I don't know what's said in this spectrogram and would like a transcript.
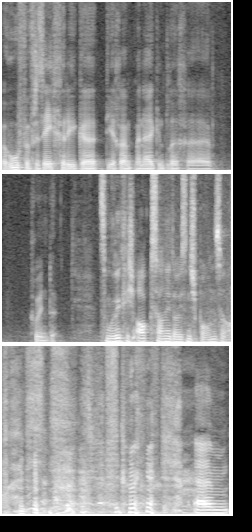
ein Haufen Versicherungen, die könnte man eigentlich äh, künden. Zum Glück ist AXA nicht unser Sponsor. ähm,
